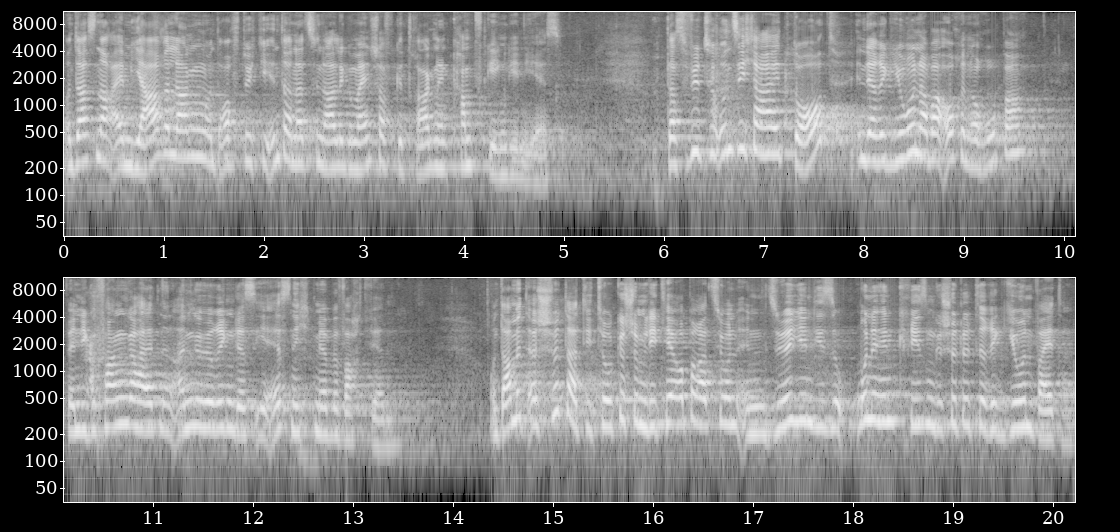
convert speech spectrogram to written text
und das nach einem jahrelangen und auch durch die internationale Gemeinschaft getragenen Kampf gegen den IS. Das führt zu Unsicherheit dort in der Region, aber auch in Europa, wenn die gefangen gehaltenen Angehörigen des IS nicht mehr bewacht werden. Und damit erschüttert die türkische Militäroperation in Syrien diese ohnehin krisengeschüttelte Region weiter.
